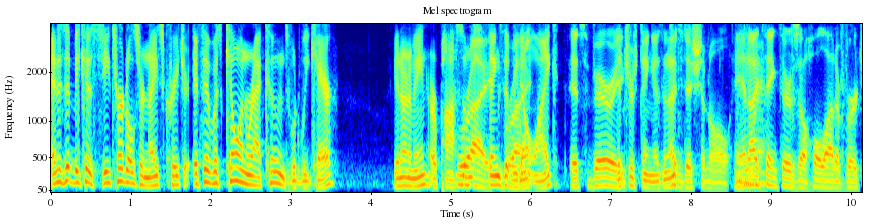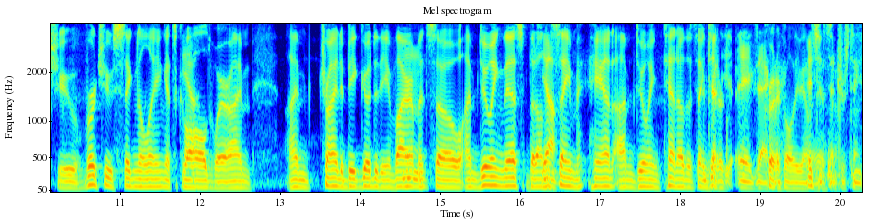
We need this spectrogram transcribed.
And is it because sea turtles are nice creatures? If it was killing raccoons, would we care? You know what I mean? Or possums, right, things that we don't like. It's very Interesting, isn't it? Conditional, and I think there's a whole lot of virtue, virtue signaling. It's Yeah. called where I'm. I'm trying to be good to the environment, so I'm doing this, but on Mm. Yeah. the same hand, I'm doing ten other things that are Exactly. critical. To the It's just so- interesting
